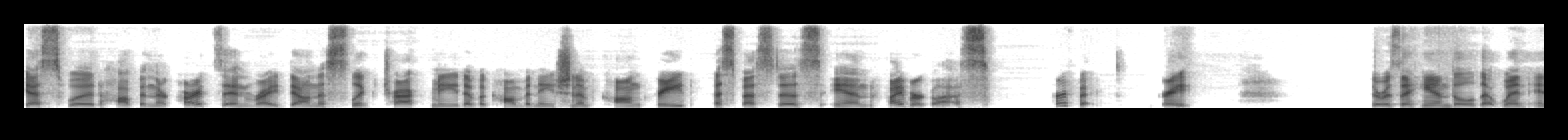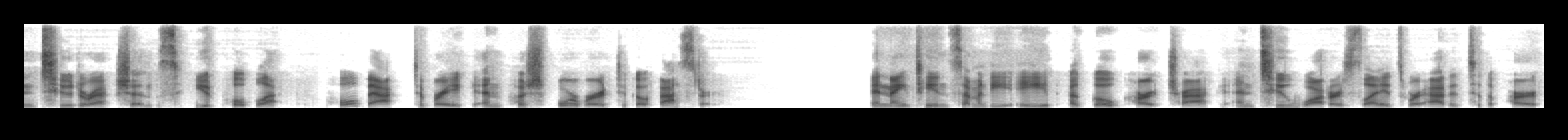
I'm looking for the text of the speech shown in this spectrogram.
guests would hop in their carts and ride down a slick track made of a combination of concrete, asbestos, and fiberglass. Perfect. Great. There was a handle that went in two directions. You'd pull, black, pull back to brake and push forward to go faster. In 1978, a go kart track and two water slides were added to the park,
